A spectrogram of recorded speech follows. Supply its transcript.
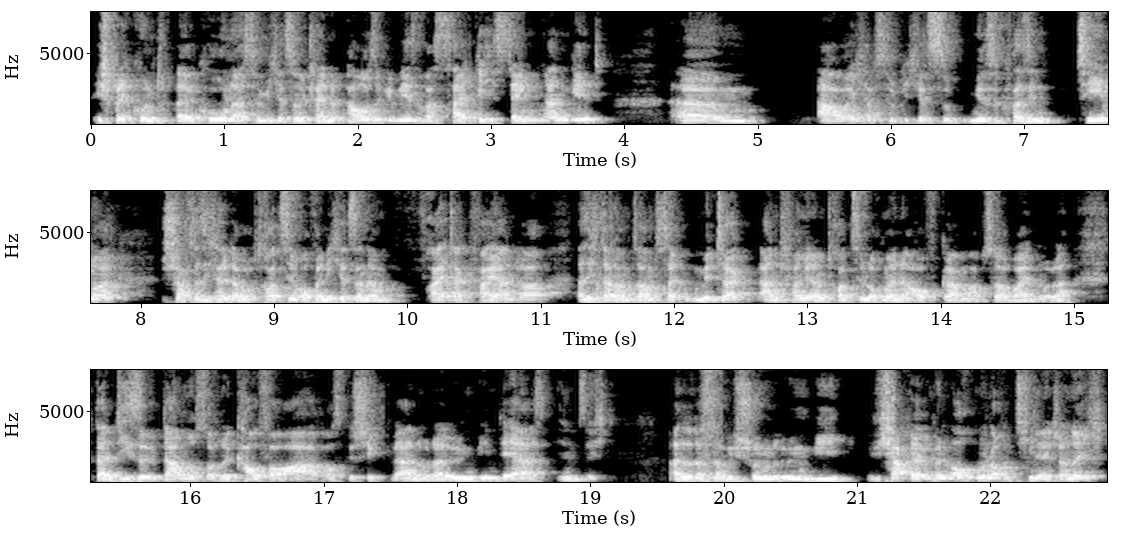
ich spreche, äh, Corona ist für mich jetzt so eine kleine Pause gewesen, was zeitliches Denken angeht. Ähm, aber ich habe es wirklich jetzt so, mir so quasi ein Thema geschafft, dass ich halt aber trotzdem, auch wenn ich jetzt dann am Freitag feiern war, dass ich dann am Samstagmittag anfange, dann trotzdem noch meine Aufgaben abzuarbeiten oder da diese, da muss doch eine KVA rausgeschickt werden oder irgendwie in der Hinsicht. Also das habe ich schon irgendwie, ich habe ja, bin auch immer noch ein Teenager, ne? Ich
